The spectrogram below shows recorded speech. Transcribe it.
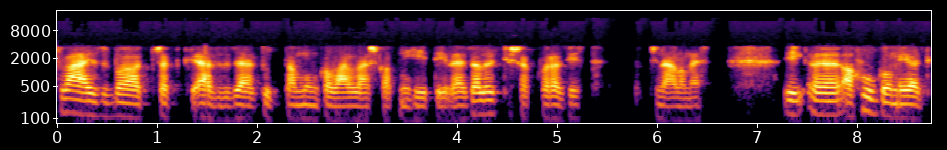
Svájcba csak ezzel tudtam munkavállalást kapni 7 éve ezelőtt, és akkor azért csinálom ezt. A húgom élt,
